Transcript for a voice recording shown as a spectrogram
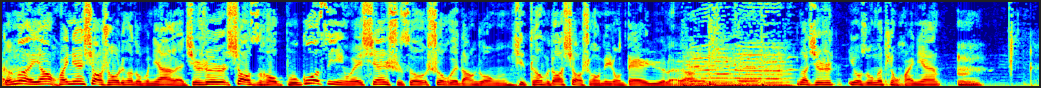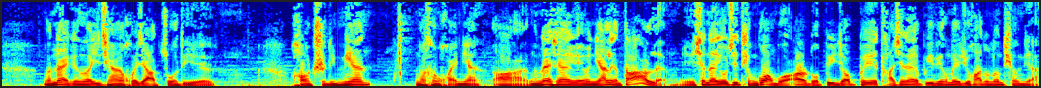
跟我一样怀念小时候的我都不念了。其实小时候不过是因为现实社社会当中你得不到小时候那种待遇了，我其实有时候我挺怀念我奶给我以前回家做的好吃的面，我很怀念啊。我奶现在因为年龄大了，现在尤其听广播耳朵比较背，她现在也不一定每句话都能听见，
